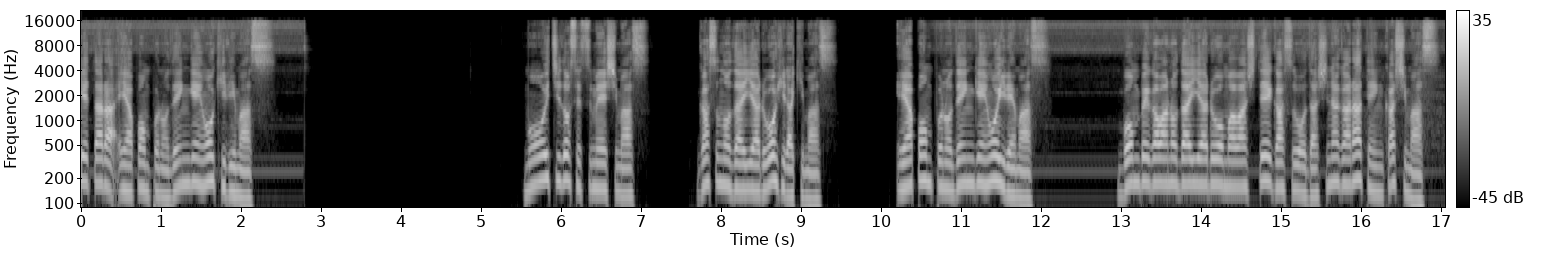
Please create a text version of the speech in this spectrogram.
えたらエアポンプの電源を切ります。もう一度説明します。ガスのダイヤルを開きます。エアポンプの電源を入れます。ボンベ側のダイヤルを回してガスを出しながら点火します。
